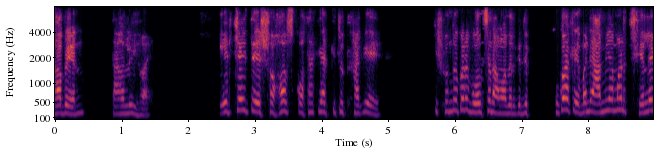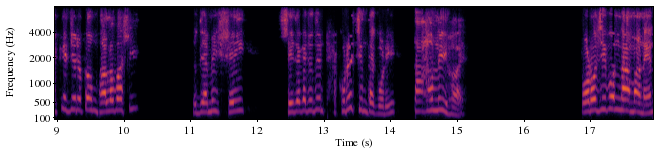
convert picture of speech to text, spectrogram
ভাবেন, তাহলেই হয়। এর চাইতে সহজ কথা কি আর কিছু থাকে? কি সুন্দর করে বলছেন আমাদেরকে যে খোকাকে মানে আমি আমার ছেলেকে যেরকম ভালোবাসি, যদি আমি সেই সেই জায়গায় যদি ঠাকুরের চিন্তা করি, তাহলেই হয়। পরজীবন না মানেন,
